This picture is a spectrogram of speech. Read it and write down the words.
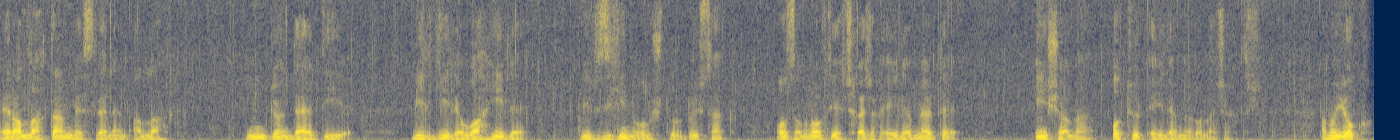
Eğer Allah'tan beslenen, Allah'ın gönderdiği bilgiyle, vahiyle bir zihin oluşturduysak o zaman ortaya çıkacak eylemler de inşallah o tür eylemler olacaktır. Ama yok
